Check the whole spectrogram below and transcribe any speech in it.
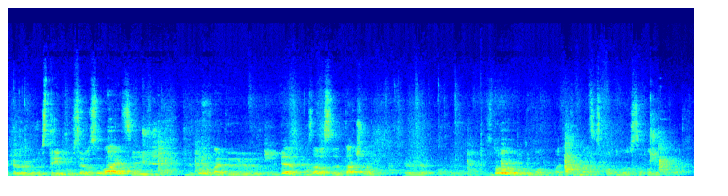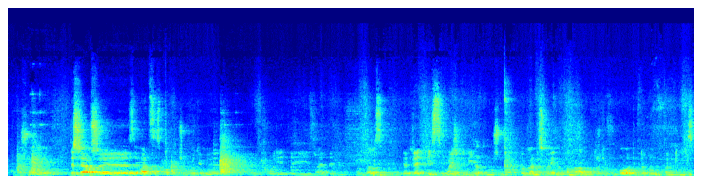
вже стрімко все розвивається і для того, знаєте, йде зараз так, що е, здоровим бути модно, так, займатися спортом зараз все теж можна, тому що дешевше займатися спортом, чим потім е, хворіти і знаєте, от зараз 5 місяців майже не бігав, тому що проблеми з коліном, там грав трохи футболу, підвернув там мініс.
